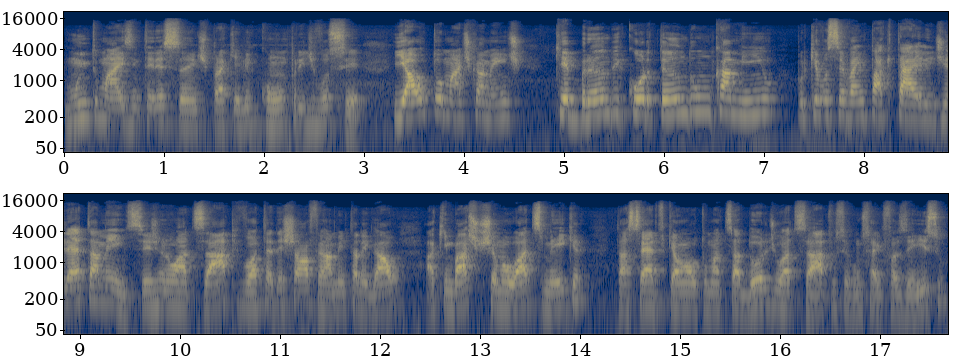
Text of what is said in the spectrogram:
muito mais interessante para que ele compre de você. E automaticamente quebrando e cortando um caminho, porque você vai impactar ele diretamente, seja no WhatsApp, vou até deixar uma ferramenta legal aqui embaixo que chama WhatsMaker, tá certo? Que é um automatizador de WhatsApp, você consegue fazer isso.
